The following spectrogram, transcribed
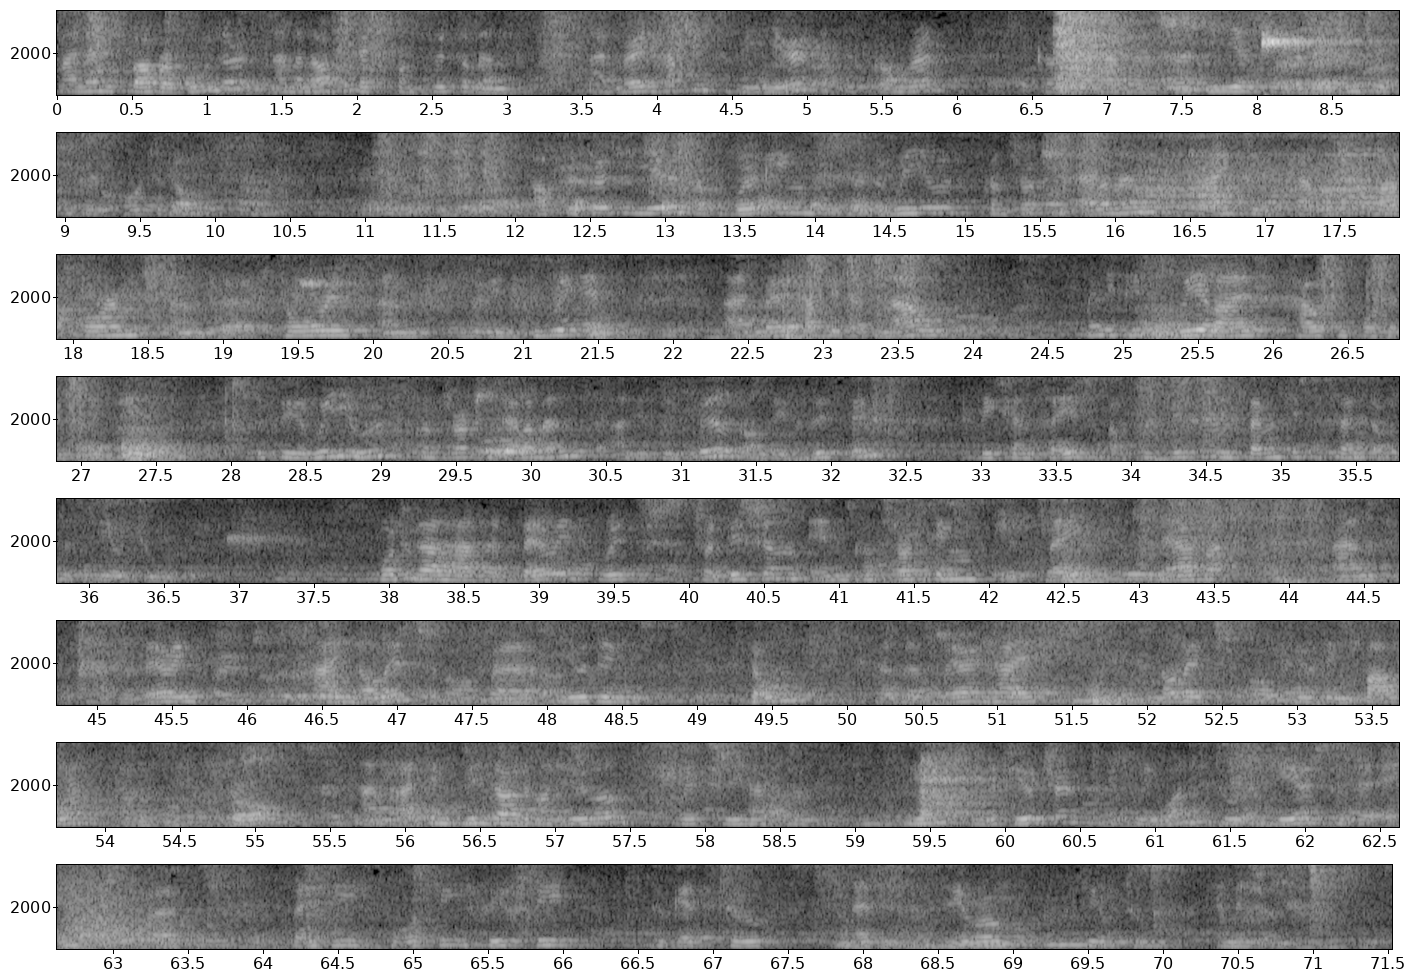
My name is Barbara Buser. I'm an architect from Switzerland. I'm very happy to be here at this congress because I have a 30 years relationship with Portugal. After 30 years of working with reused construction elements, trying to establish platforms and uh, stores and really doing it, I'm very happy that now many people realize how important it is. If we reuse construction elements and if we build on the existing, we can save up to 60-70% of the CO2. Portugal has a very rich tradition in constructing with clay, terra, and has a very high knowledge of uh, using stones. It has a very high knowledge of using palha, straw, and I think these are the materials which we have to use in the future if we want to adhere to the aims of uh, 20, 40, 50 to get to net zero CO2 emissions.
